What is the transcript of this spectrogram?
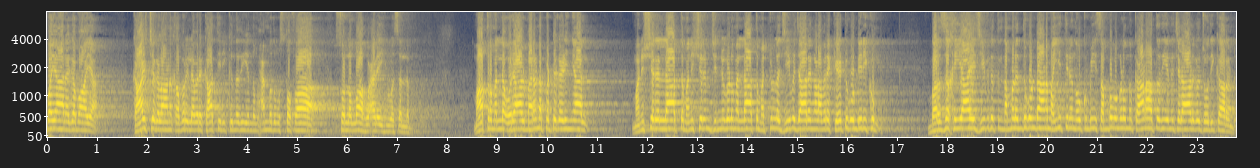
ഭയാനകമായ കാഴ്ചകളാണ് ഖബറിൽ അവരെ കാത്തിരിക്കുന്നത് എന്ന് മുഹമ്മദ് മുസ്തഫ സൊല്ലാഹു അലൈഹി വസല്ലം. മാത്രമല്ല ഒരാൾ മരണപ്പെട്ടു കഴിഞ്ഞാൽ മനുഷ്യരല്ലാത്ത മനുഷ്യരും ജിന്നുകളുമല്ലാത്ത മറ്റുള്ള ജീവജാലങ്ങൾ അവരെ കേട്ടുകൊണ്ടിരിക്കും. ബർസഹിയായ ജീവിതത്തിൽ നമ്മൾ എന്തുകൊണ്ടാണ് മയ്യത്തിനെ നോക്കുമ്പോൾ ഈ സംഭവങ്ങളൊന്നും കാണാത്തത് എന്ന് ചില ആളുകൾ ചോദിക്കാറുണ്ട്.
